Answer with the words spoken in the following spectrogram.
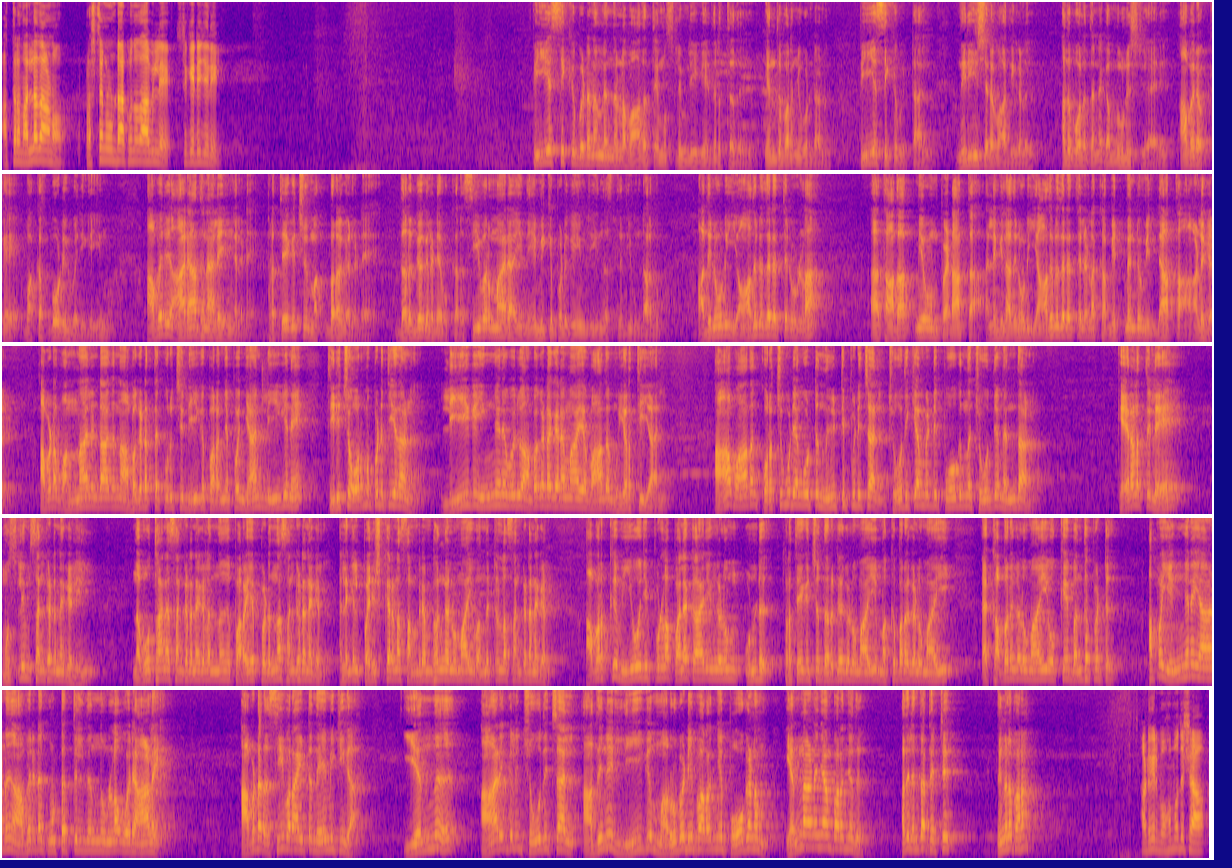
അത്ര നല്ലതാണോ? പ്രശ്നങ്ങൾ ഉണ്ടാക്കുന്നതാവില്ലേ Shri K T Jaleel? P S സിക്ക് വിടണം എന്നുള്ള വാദത്തെ മുസ്ലിം ലീഗ് എതിർത്തത് എന്ത് പറഞ്ഞുകൊണ്ടാണ്? പി എസ് സിക്ക് വിട്ടാൽ നിരീശ്വരവാദികൾ അതുപോലെ തന്നെ കമ്മ്യൂണിസ്റ്റുകാർ അവരൊക്കെ വഖഫ് ബോർഡിൽ വരികയും അവർ ആരാധനാലയങ്ങളുടെ പ്രത്യേകിച്ച് മക്ബറകളുടെ ദർഗകളുടെ ഒക്കെ റിസീവർമാരായി നിയമിക്കപ്പെടുകയും ചെയ്യുന്ന സ്ഥിതി ഉണ്ടാകും. അതിനോട് യാതൊരു തരത്തിലുള്ള താതാത്മ്യവും പെടാത്ത അല്ലെങ്കിൽ അതിനോട് യാതൊരു തരത്തിലുള്ള കമ്മിറ്റ്മെന്റും ഇല്ലാത്ത ആളുകൾ അവിടെ വന്നാലുണ്ടാകുന്ന അപകടത്തെക്കുറിച്ച് ലീഗ് പറഞ്ഞപ്പോൾ ഞാൻ ലീഗിനെ തിരിച്ച് ഓർമ്മപ്പെടുത്തിയതാണ്. ലീഗ് ഇങ്ങനെ ഒരു അപകടകരമായ വാദം ഉയർത്തിയാൽ ആ വാദം കുറച്ചുകൂടി അങ്ങോട്ട് നീട്ടിപ്പിടിച്ചാൽ ചോദിക്കാൻ വേണ്ടി പോകുന്ന ചോദ്യം എന്താണ്? കേരളത്തിലെ മുസ്ലിം സംഘടനകളിൽ നവോത്ഥാന സംഘടനകളെന്ന് പറയപ്പെടുന്ന സംഘടനകൾ അല്ലെങ്കിൽ പരിഷ്കരണ സംരംഭങ്ങളുമായി വന്നിട്ടുള്ള സംഘടനകൾ അവർക്ക് വിയോജിപ്പുള്ള പല കാര്യങ്ങളും ഉണ്ട്. പ്രത്യേകിച്ച് ദർഗകളുമായി മക്ബറകളുമായി ഖബറുകളുമായി ഒക്കെ ബന്ധപ്പെട്ട്. അപ്പോൾ എങ്ങനെയാണ് അവരുടെ കൂട്ടത്തിൽ നിന്നുള്ള ഒരാളെ അവിടെ റിസീവറായിട്ട് നിയമിക്കുക എന്ന് ആരെങ്കിലും ചോദിച്ചാൽ അതിന് ലീഗ് മറുപടി പറഞ്ഞ് പോകണം എന്നാണ് ഞാൻ പറഞ്ഞത്. അതിലെന്താ തെറ്റ്? നിങ്ങൾ പറ. അഡ്വക്കേറ്റ് മുഹമ്മദ് ഷാ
